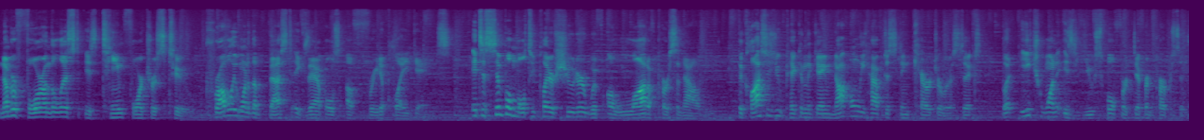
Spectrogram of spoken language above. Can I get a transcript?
Number 4 on the list is Team Fortress 2, probably one of the best examples of free-to-play games. It's a simple multiplayer shooter with a lot of personality. The classes you pick in the game not only have distinct characteristics, but each one is useful for different purposes,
